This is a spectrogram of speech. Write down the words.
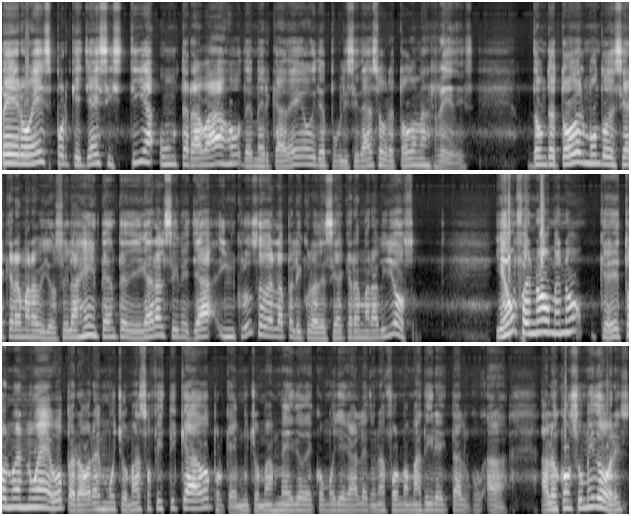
pero es porque ya existía un trabajo de mercadeo y de publicidad, sobre todo en las redes, donde todo el mundo decía que era maravilloso y la gente antes de llegar al cine, ya incluso ver la película, decía que era maravilloso. Y es un fenómeno que esto no es nuevo, pero ahora es mucho más sofisticado porque hay mucho más medios de cómo llegarle de una forma más directa a, a los consumidores.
